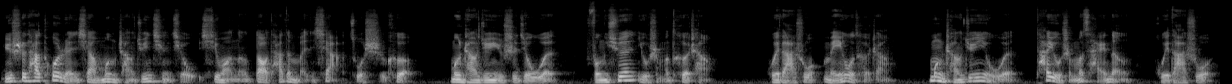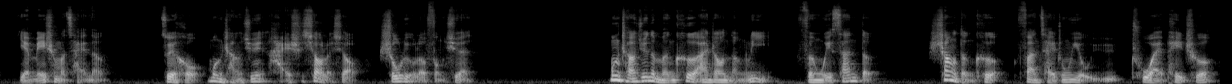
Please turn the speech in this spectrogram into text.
于是他托人向孟尝君请求，希望能到他的门下做食客。孟尝君于是就问冯轩有什么特长，回答说没有特长。孟尝君又问他有什么才能，回答说也没什么才能。最后，孟尝君还是笑了笑，收留了冯轩。孟尝君的门客按照能力分为三等：上等客饭菜中有余，出外配车；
